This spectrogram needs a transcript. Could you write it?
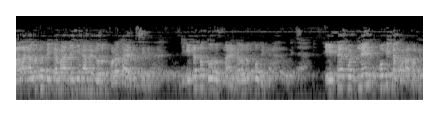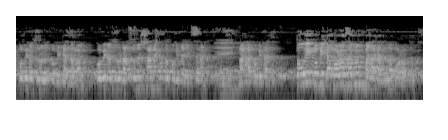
বালাগালোটা বিকামা লিখি নামে দরদ পড়া যায় কিনা? এটা তো দরদ না, এটা হলো কবিতা। এটা পড়লে কবিতা পড়া হবে। কবি নজরুলের কবিতা যেমন কবি নজরুল আসলের সামনে কত কবিতা লিখছে না? বাংলা কবিতা আছে। তো ওই কবিতা পড়া যেমন বালাগাদুলা পড়া হতে পারে।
